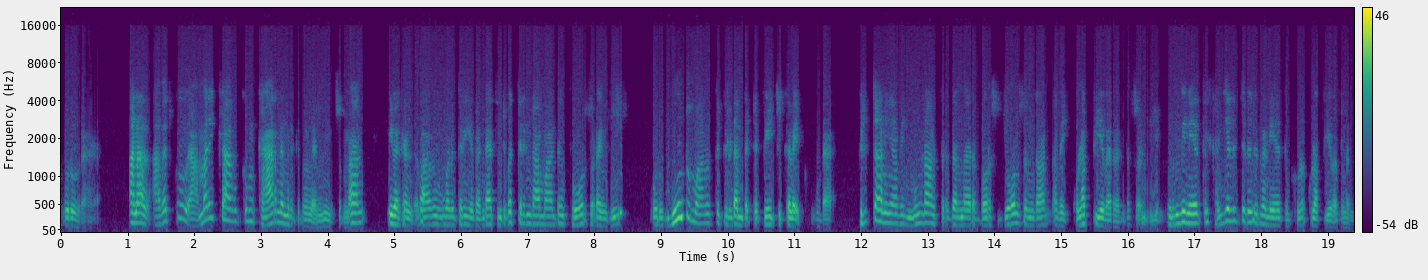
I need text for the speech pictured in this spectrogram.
கூறுகிறார்கள். ஆனால் அதற்கு அமெரிக்காவுக்கும் காரணம் இருக்கிறது என்று சொன்னால் இவர்கள் அதாவது உங்களுக்கு தெரியும் ரெண்டாயிரத்தி இருபத்தி ரெண்டாம் ஆண்டு போர் தொடங்கி ஒரு மூன்று மாதத்துக்கு இடம்பெற்ற பேச்சுக்களை கூட பிரித்தானியாவின் முன்னாள் பிரதமர் போரிஸ் ஜோன்சன் தான் அதை குழப்பியவர் என்று சொல்லி இறுதி நேரத்தில் கையெழுத்திடுகிற நேரத்தில் கூட குழப்பியவர்கள்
